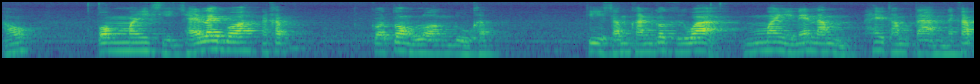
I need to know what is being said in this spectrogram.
เอา ปองไม่สีใช้ไรบอนะครับ ก็ต้องลองดูครับ ที่สำคัญก็คือว่าไม่แนะนำให้ทำตามนะครับ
